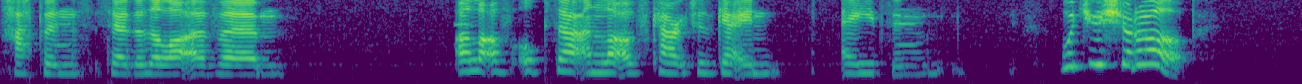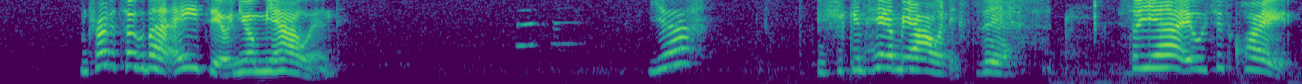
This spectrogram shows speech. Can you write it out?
happens so there's a lot of um a lot of upset and a lot of characters getting AIDS and would you shut up? I'm trying to talk about AIDS here and you're meowing. Yeah? If you can hear meowing, it's this. So yeah, it was just quite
